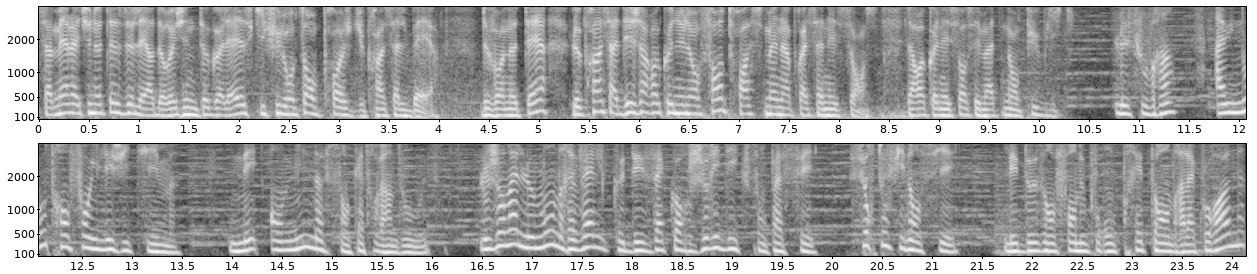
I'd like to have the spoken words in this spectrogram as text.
Sa mère est une hôtesse de l'air d'origine togolaise qui fut longtemps proche du prince Albert. Devant notaire, le prince a déjà reconnu l'enfant trois semaines après sa naissance. La reconnaissance est maintenant publique. Le souverain a une autre enfant illégitime, née en 1992. Le journal Le Monde révèle que des accords juridiques sont passés, surtout financiers. Les deux enfants ne pourront prétendre à la couronne,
